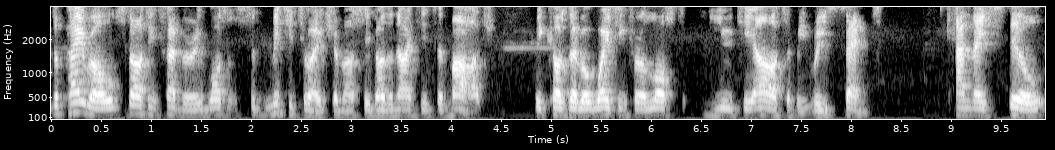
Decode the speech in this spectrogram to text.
the payroll starting February wasn't submitted to HMRC by the 19th of March because they were waiting for a lost UTR to be resent. Can they still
